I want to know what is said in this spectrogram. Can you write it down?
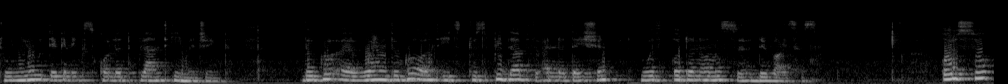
to new techniques called plant imaging. The uh, when the goal is to speed up the annotation with autonomous uh, devices. Also,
